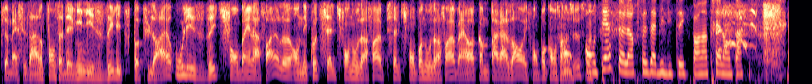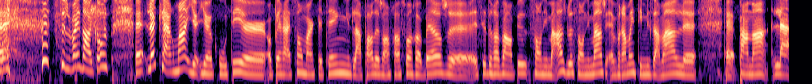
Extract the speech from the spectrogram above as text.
Puis là, ben c'est dans le fond, ça devient les idées les plus populaires ou les idées qui font bien l'affaire. On écoute celles qui font nos affaires, puis celles qui font pas nos affaires, ben ah, comme par hasard, ils font pas consensus. On, on teste leur faisabilité pendant très longtemps longtemps. Sylvain dans cause. Euh, là, clairement, il y, a un côté euh, opération marketing de la part de Jean-François Roberge, euh, essayer de revamper son image. Là, son image a vraiment été mise à mal pendant la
